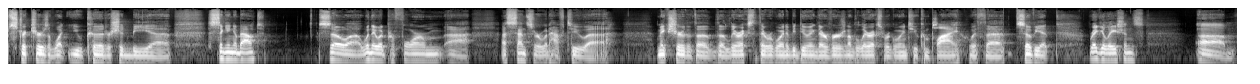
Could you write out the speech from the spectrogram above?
strictures of what you could or should be uh, singing about. So uh, when they would perform, uh, a censor would have to uh, make sure that the the lyrics that they were going to be doing, their version of the lyrics, were going to comply with uh, Soviet regulations. Um,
